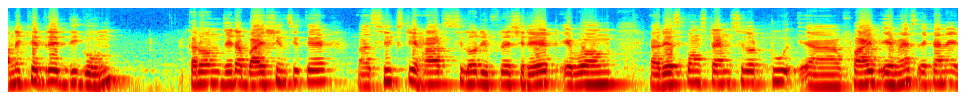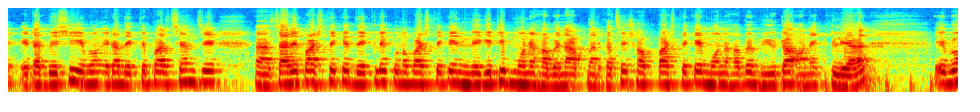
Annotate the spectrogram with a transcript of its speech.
অনেক ক্ষেত্রে দ্বিগুণ। কারণ যেটা বাইশ ইঞ্চিতে সিক্সটি হার্স ছিল রিফ্রেশ রেট এবং রেসপন্স টাইম ছিল টু ফাইভ এমএস এখানে এটা বেশি এবং এটা দেখতে পাচ্ছেন যে চারিপাশ থেকে দেখলে কোনো পাশ থেকে নেগেটিভ মনে হবে না আপনার কাছে। সব পাশ থেকে মনে হবে ভিউটা অনেক ক্লিয়ার এবং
